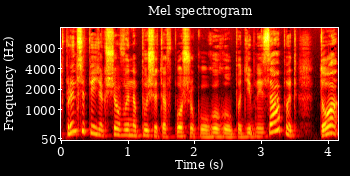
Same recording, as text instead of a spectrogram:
В принципі, якщо ви напишете в пошуку Google подібний запит, то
